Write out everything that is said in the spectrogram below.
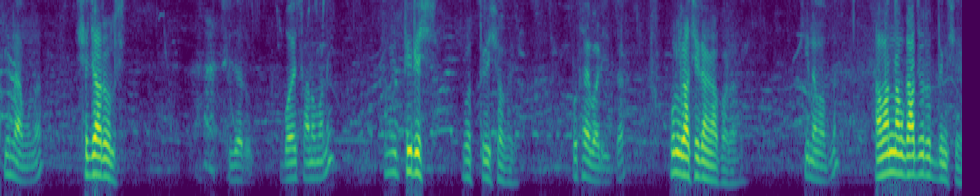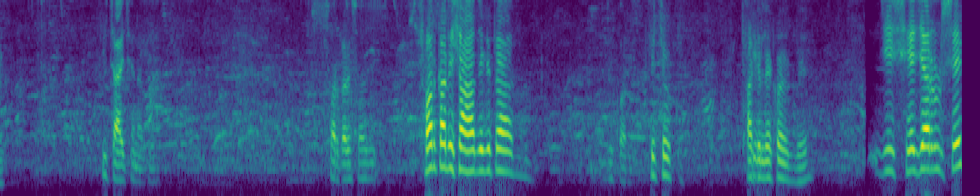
কি নাম ওনার? সেজারুল। সিজারুল। বয়স আনুমানিক? ওই তিরিশ বত্রিশ হবে। কোথায় বাড়ি তার ফুলগাছি ডাঙ্গাপাড়া কি নাম আপনার? আমার নাম গাজর উদ্দিন শেখ। কি চাইছেন আপনি? সরকারের সহযোগিতা সরকারি সহযোগিতা কিছু থাকলে করবে। জি, সেজারুল শেখ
